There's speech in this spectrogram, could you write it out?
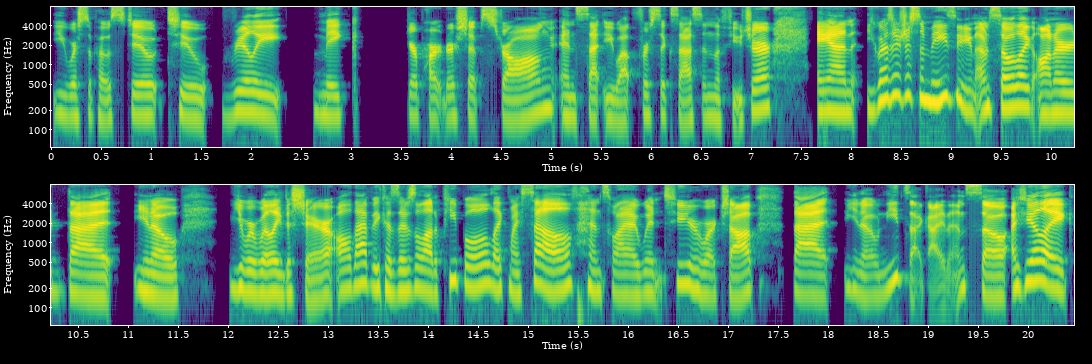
you were supposed to to really make your partnership strong and set you up for success in the future. And you guys are just amazing. I'm so like honored that, you know, you were willing to share all that? Because there's a lot of people like myself, hence why I went to your workshop that, you know, needs that guidance. So I feel like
